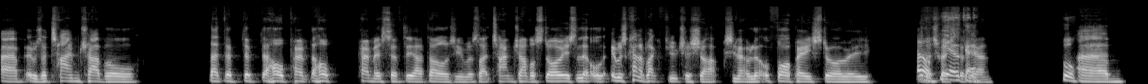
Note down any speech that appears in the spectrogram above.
uh, it was a time travel. That the, the the whole pre- the whole premise of the anthology was like time travel stories. Little, it was kind of like Future Shocks, you know, little four page story. Oh, yeah, okay. Cool. Um,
